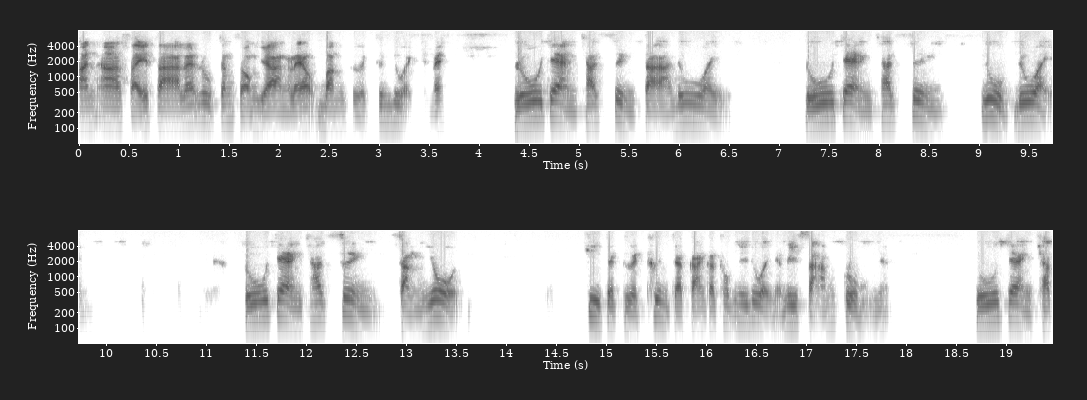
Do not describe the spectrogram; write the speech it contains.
อันอาศัยตาและรูปทั้งสองอย่างแล้วบังเกิดขึ้นด้วยเห็นไหมรู้แจ้งชัดซึ่งตาด้วย รู้แจ้งชัดซึ่งรูปด้วย รู้แจ้งชัดซึ่งสังโยชน์ ที่จะเกิดขึ้นจากการกระทบนี้ด้วยเนี่ยมีสามกลุ่มเนี่ย รู้แจ้งชัด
